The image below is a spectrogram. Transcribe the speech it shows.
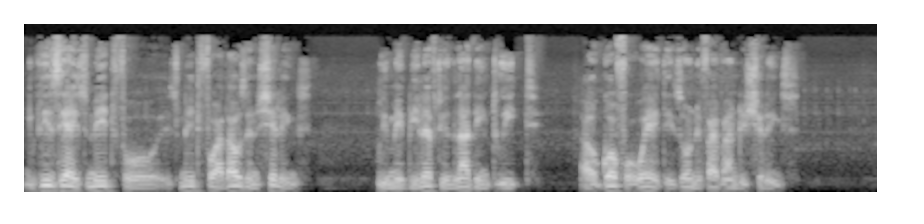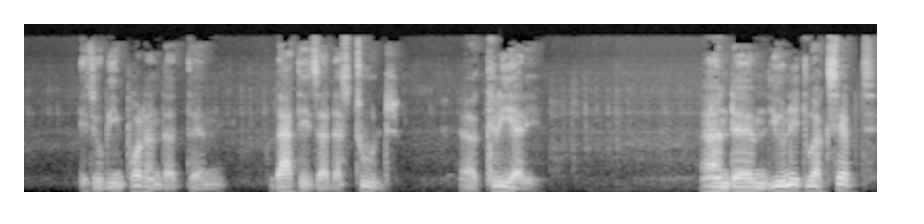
if this hair is made for is made for a thousand shillings, we may be left with nothing to eat. I'll go for where it is only five hundred shillings. It will be important that um, that is understood uh, clearly. And um, you need to accept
